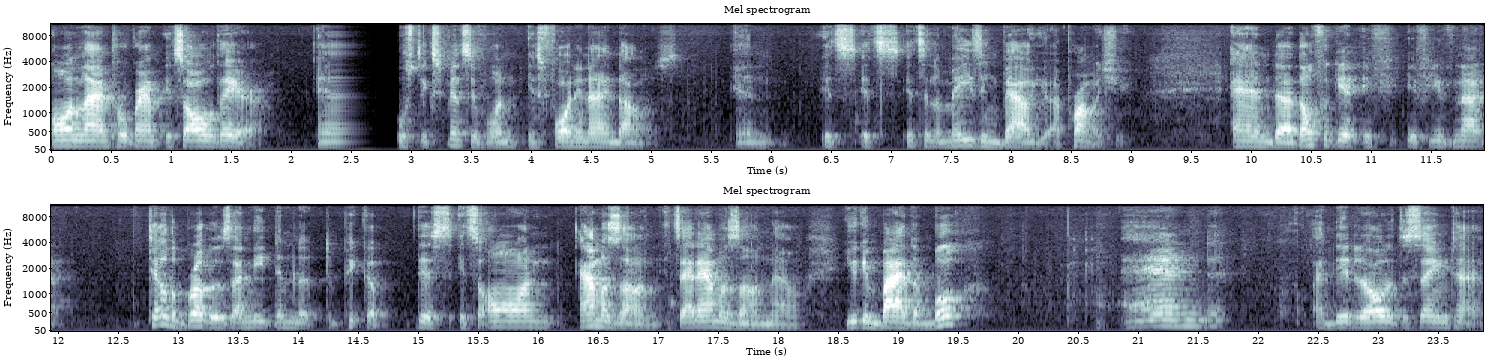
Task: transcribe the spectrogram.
online program. It's all there. And the most expensive one is $49. And it's, it's, it's an amazing value, I promise you. And uh, don't forget, if, if you've not, tell the brothers I need them to, to pick up this. It's on Amazon. It's at Amazon now. You can buy the book and I did it all at the same time.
